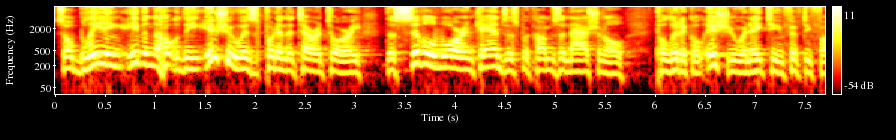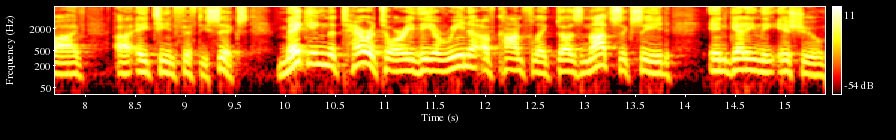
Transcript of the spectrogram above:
So bleeding, even though the issue is put in the territory, the civil war in Kansas becomes a national political issue in 1855, uh, 1856. Making the territory the arena of conflict does not succeed in getting the issue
